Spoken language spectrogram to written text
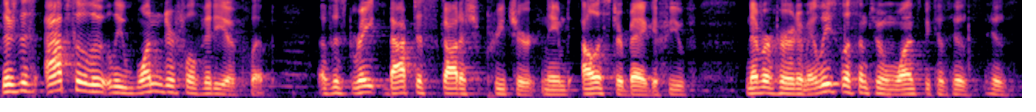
There's this absolutely wonderful video clip of this great Baptist Scottish preacher named Alistair Begg. If you've never heard him, at least listen to him once because his, his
